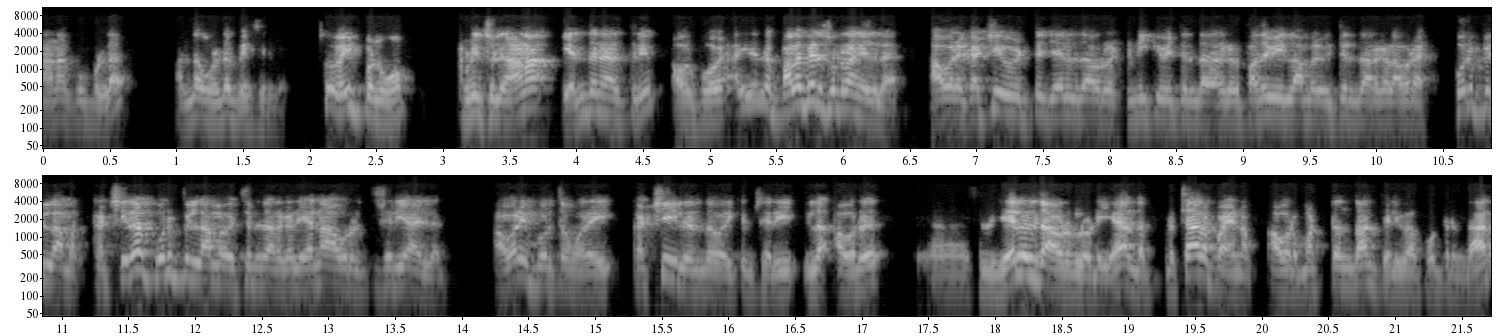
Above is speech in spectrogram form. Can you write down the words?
நானா கூப்பிடல. அந்த அவங்கள்ட்ட பேசியிருக்கேன். சோ வெயிட் பண்ணுவோம் அப்படின்னு சொல்லி. ஆனா எந்த நேரத்திலையும் அவர் போவே பல பேர் சொல்றாங்க இதுல. அவரை கட்சியை விட்டு ஜெயலலிதா அவரை நீக்கி வைத்திருந்தார்கள் பதவி இல்லாமல் வைத்திருந்தார்கள் அவரை பொறுப்பு இல்லாமல் கட்சியில பொறுப்பு இல்லாமல் வச்சிருந்தார்கள் ஏன்னா அவர் சரியா இல்லை. அவரை பொறுத்தவரை கட்சியில் இருந்த வரைக்கும் சரி இல்ல அவரு செல்வி ஜெயலலிதா அவர்களுடைய அந்த பிரச்சார பயணம் அவர் மட்டும்தான் தெளிவா போட்டிருந்தார்.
